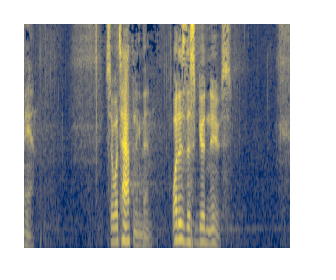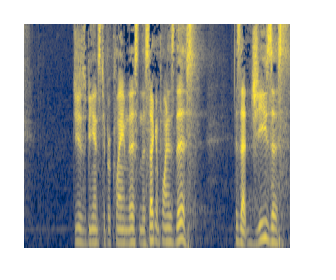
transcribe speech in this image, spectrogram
Man. So, what's happening then? What is this good news? Jesus begins to proclaim this, and the second point is this is that Jesus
